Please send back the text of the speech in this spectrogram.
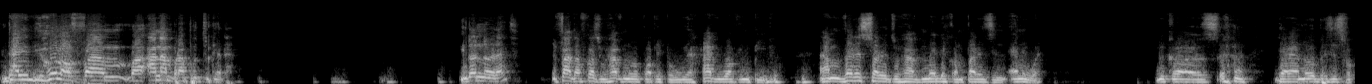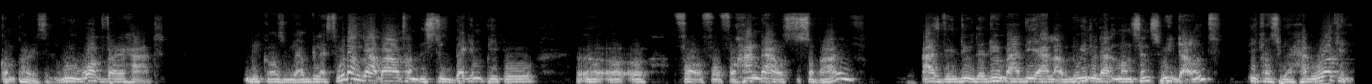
than in the whole of um, Anambra put together. You don't know that? In fact, of course, we have no poor people. We are hardworking people. I'm very sorry to have made a comparison anyway, because there are no basis for comparison. We work very hard because we are blessed. We don't go about on the street begging people uh, uh, uh for, for, for handouts to survive, as they do. They do by the allowed. Do we do that nonsense? We don't, because we are hardworking,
